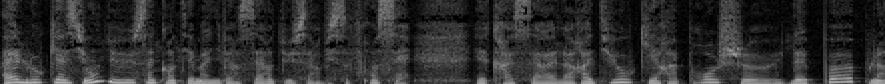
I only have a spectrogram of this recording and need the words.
à l'occasion du 50e anniversaire du service français. Et grâce à la radio qui rapproche les peuples,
